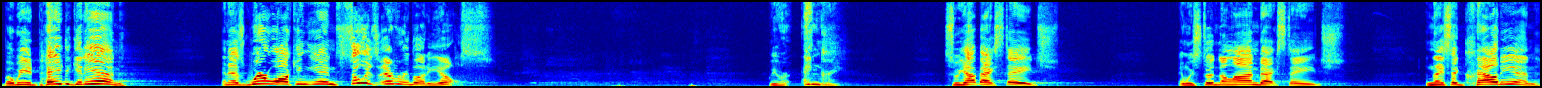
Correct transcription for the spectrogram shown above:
but we had paid to get in. And as we're walking in, so is everybody else. We were angry. So we got backstage. And we stood in a line backstage. And they said, crowd in.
